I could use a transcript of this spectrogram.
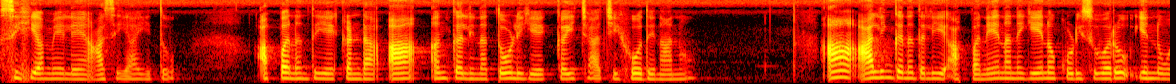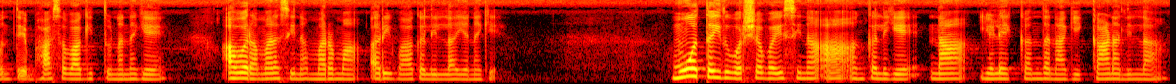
ಸಿಹಿಯ ಮೇಲೆ ಆಸೆಯಾಯಿತು. ಅಪ್ಪನಂತೆಯೇ ಕಂಡ ಆ ಅಂಕಲಿನ ತೋಳಿಗೆ ಕೈ ಚಾಚಿ ಹೋದೆ ನಾನು. ಆ ಆಲಿಂಗನದಲ್ಲಿ ಅಪ್ಪನೇ ನನಗೇನೋ ಕೊಡಿಸುವರು ಎನ್ನುವಂತೆ ಭಾಸವಾಗಿತ್ತು ನನಗೆ. ಅವರ ಮನಸ್ಸಿನ ಮರ್ಮ ಅರಿವಾಗಲಿಲ್ಲ ಎನಗೆ. ಮೂವತ್ತೈದು ವರ್ಷ ವಯಸ್ಸಿನ ಆ ಅಂಕಲಿಗೆ ನಾ ಎಳೆ ಕಂದನಾಗಿ ಕಾಣಲಿಲ್ಲ.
